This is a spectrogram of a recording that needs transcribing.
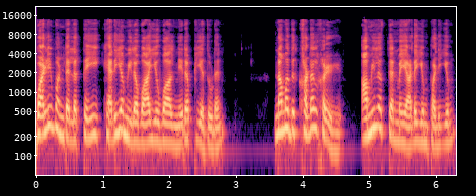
வளிமண்டலத்தை கரியமில வாயுவால் நிரப்பியதுடன் நமது கடல்கள் அமிலத்தன்மை அடையும்படியும்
